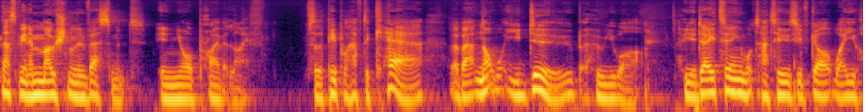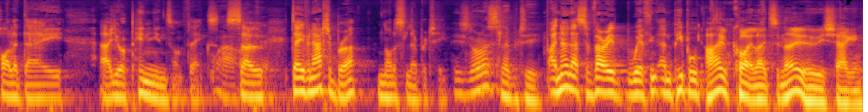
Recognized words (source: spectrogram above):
that's to be an emotional investment in your private life, so that people have to care about not what you do, but who you are, who you're dating, what tattoos you've got, where you holiday, uh, your opinions on things. so David Attenborough, not a celebrity. He's not a celebrity. I know that's a very weird thing, and people. I'd quite like to know who he's shagging.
